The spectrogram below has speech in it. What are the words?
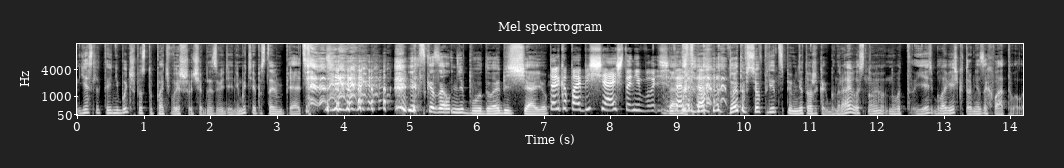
если ты не будешь поступать в высшее учебное заведение, мы тебе поставим 5. Я сказал, не буду, обещаю. Только пообещай, что не будешь. Да, да, да. Но это все, в принципе, мне тоже как бы нравилось, но ну, вот есть была вещь, которая меня захватывала.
